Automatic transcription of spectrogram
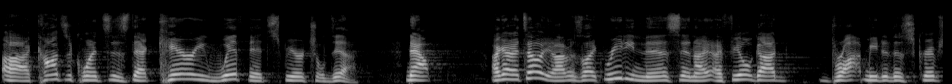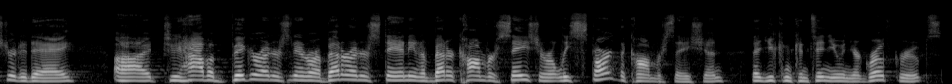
uh, consequences that carry with it spiritual death. Now, I got to tell you, I was like reading this, and I, I, feel God brought me to this scripture today uh, to have a bigger understanding or a better understanding, a better conversation, or at least start the conversation that you can continue in your growth groups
